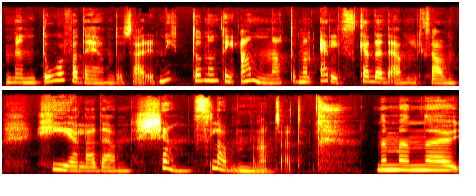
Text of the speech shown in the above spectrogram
men då var det ändå så här nytt och någonting annat och man älskade den liksom hela den känslan på något sätt. Nej, men eh,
